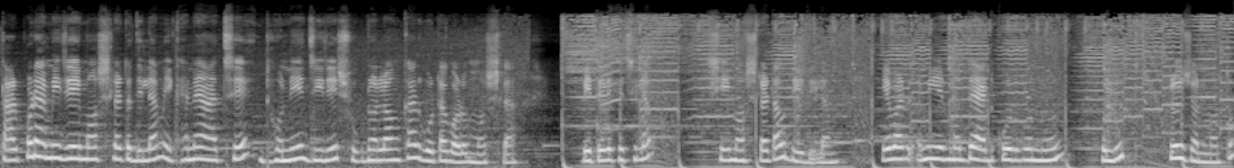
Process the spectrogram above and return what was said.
তারপরে আমি যেই মশলাটা দিলাম, এখানে আছে ধনে, জিরে, শুকনো লঙ্কার গোটা গরম মশলা। বেটে রেখেছিলাম, সেই মশলাটাও দিয়ে দিলাম। এবার আমি এর মধ্যে অ্যাড করব নুন, হলুদ, প্রয়োজন মতো।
